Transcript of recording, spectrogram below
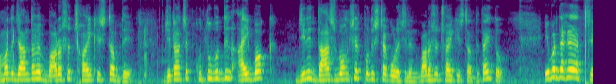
আমাদের জানতে হবে বারোশো ছয় খ্রিস্টাব্দে, যেটা হচ্ছে কুতুবুদ্দিন আইবক যিনি দাস বংশের প্রতিষ্ঠা করেছিলেন বারোশো ছয় খ্রিস্টাব্দে, তাই তো? এবার দেখা যাচ্ছে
